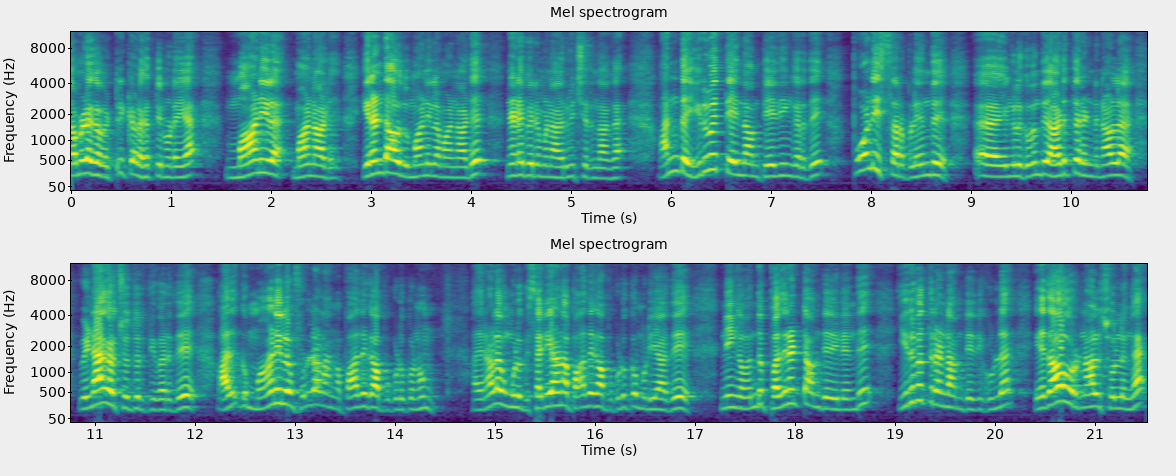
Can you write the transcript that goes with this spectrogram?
தமிழக வெற்றி கழகத்தினுடைய மாநில மாநாடு இரண்டாவது மாநில மாநாடு நடைபெறும் என அறிவிச்சிருந்தாங்க. அந்த இருபத்தி ஐந்தாம் தேதிங்கிறது போலீஸ் தரப்புலேருந்து எங்களுக்கு வந்து அடுத்த ரெண்டு நாளில் விநாயகர் சதுர்த்தி வருது. அதுக்கு மாநிலம் ஃபுல்லாக நாங்கள் பாதுகாப்பு கொடுக்கணும். அதனால் உங்களுக்கு சரியான பாதுகாப்பு கொடுக்க முடியாது. நீங்கள் வந்து பதினெட்டாம் தேதியிலேருந்து இருபத்தி ரெண்டாம் தேதிக்குள்ளே ஏதாவது ஒரு நாள் சொல்லுங்கள்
